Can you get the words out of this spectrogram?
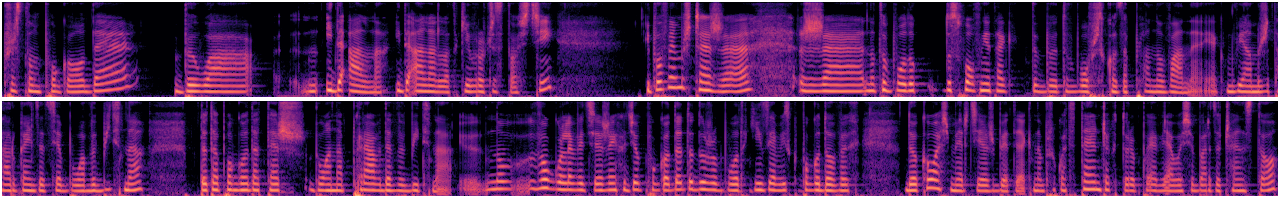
przez tą pogodę była idealna, idealna dla takiej uroczystości. I powiem szczerze, że no to było do, dosłownie tak, gdyby to było wszystko zaplanowane. Jak mówiłam, że ta organizacja była wybitna, to ta pogoda też była naprawdę wybitna. No w ogóle wiecie, jeżeli chodzi o pogodę, to dużo było takich zjawisk pogodowych dookoła śmierci Elżbiety, jak na przykład tęcze, które pojawiały się bardzo często,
